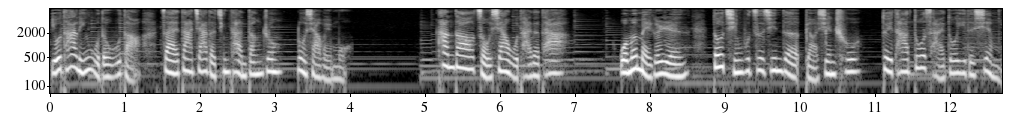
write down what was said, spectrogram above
由她领舞的舞蹈在大家的惊叹当中落下帷幕。看到走下舞台的她，我们每个人都情不自禁地表现出对她多才多艺的羡慕。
